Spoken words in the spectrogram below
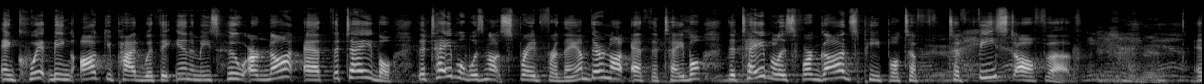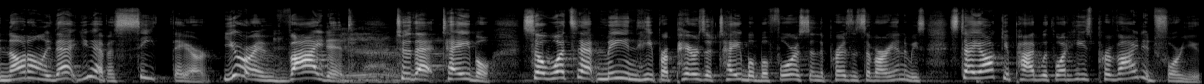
And quit being occupied with the enemies who are not at the table. The table was not spread for them, they're not at the table. The table is for God's people to, to feast off of. And not only that, you have a seat there. You are invited to that table. So, what's that mean? He prepares a table before us in the presence of our enemies. Stay occupied with what He's provided for you.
